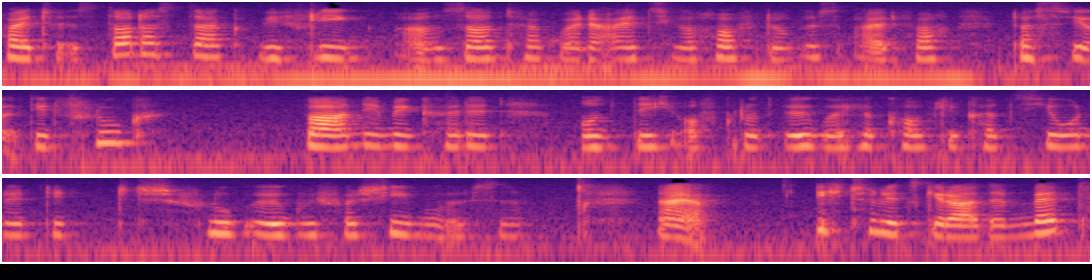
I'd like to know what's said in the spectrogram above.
Heute ist Donnerstag. Wir fliegen am Sonntag. Meine einzige Hoffnung ist einfach, dass wir den Flug wahrnehmen können und nicht aufgrund irgendwelcher Komplikationen den Flug irgendwie verschieben müssen. Naja, ich chill jetzt gerade im Bett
